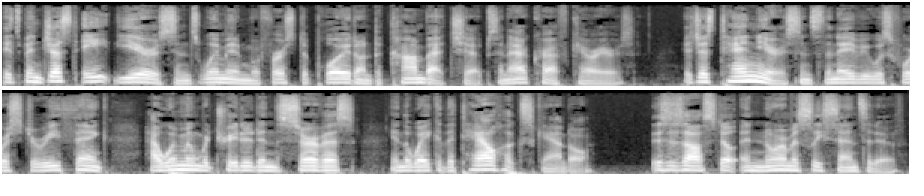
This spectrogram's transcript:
It's been just eight years since women were first deployed onto combat ships and aircraft carriers. It's just 10 years since the Navy was forced to rethink how women were treated in the service in the wake of the tailhook scandal. This is all still enormously sensitive.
